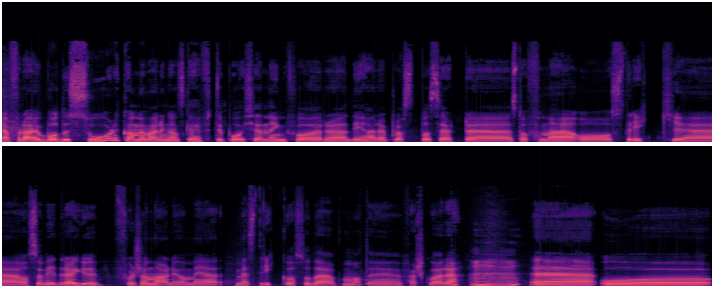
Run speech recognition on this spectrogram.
Ja, for det er jo både sol kan jo være en ganske heftig påkjenning for eh, de her plastbaserte stoffene, og strikk eh, osv. For sånn er det jo med, med strikk også. Det er på en måte ferskvare. Mhm. Eh, og,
